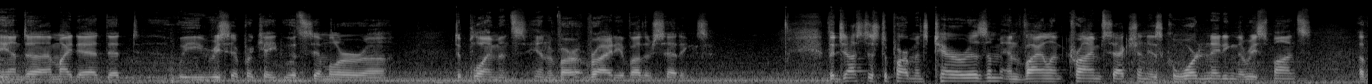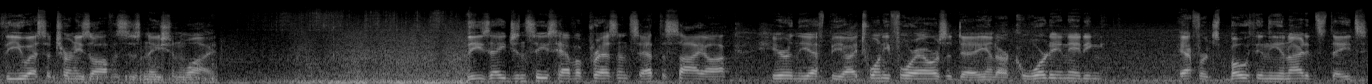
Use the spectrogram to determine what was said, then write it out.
And uh, I might add that we reciprocate with similar uh, deployments in a variety of other settings. The Justice Department's Terrorism and Violent Crime Section is coordinating the response of the U.S. Attorney's offices nationwide. These agencies have a presence at the SIOC here in the FBI 24 hours a day and are coordinating efforts both in the United States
